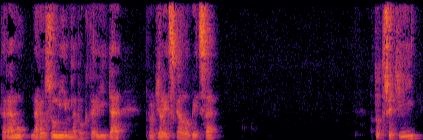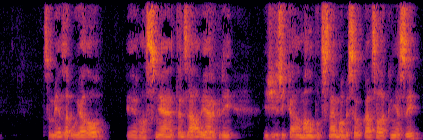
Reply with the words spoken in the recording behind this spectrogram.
kterému nerozumím nebo který jde proti lidské logice. A to třetí, co mě zaujalo, je vlastně ten závěr, kdy Ježíš říká malomocnému, aby se ukázala knězi,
